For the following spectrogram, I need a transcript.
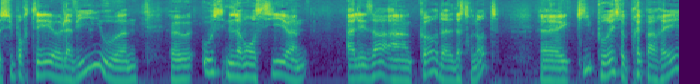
supporter la vie ou, ou nous avons aussi à l'ESA un corps d'astronautes qui pourrait se préparer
